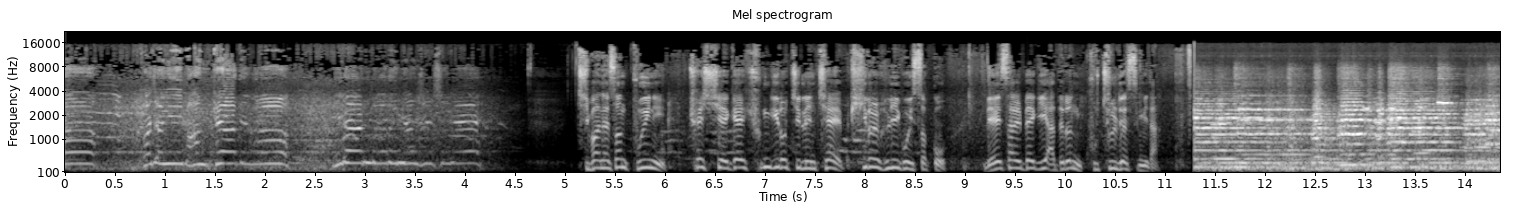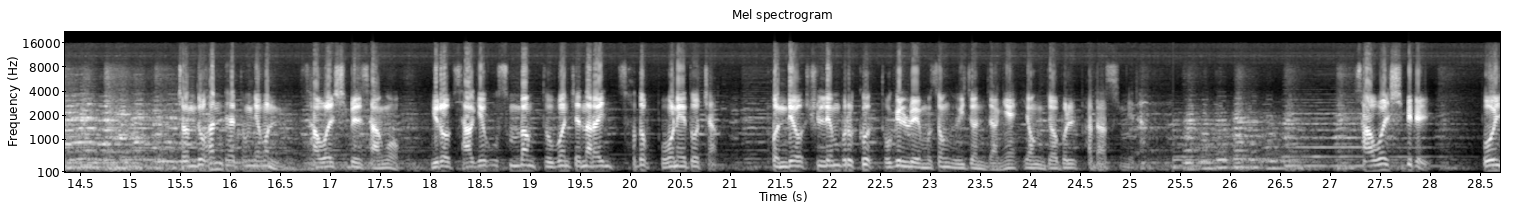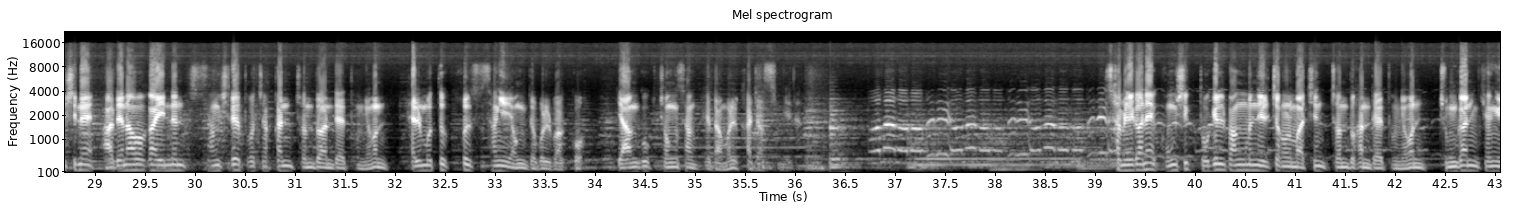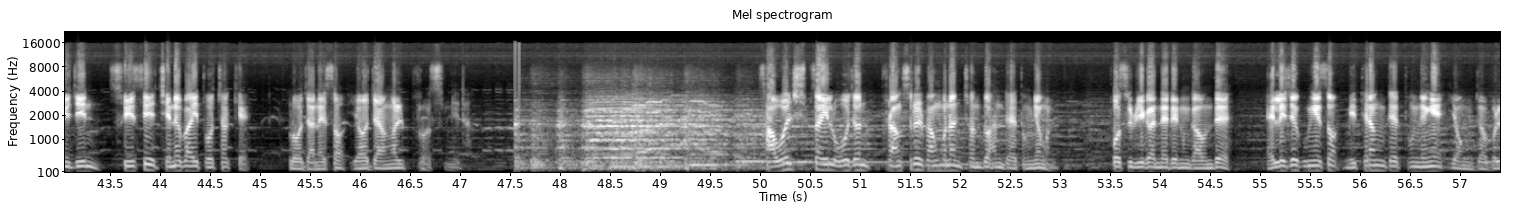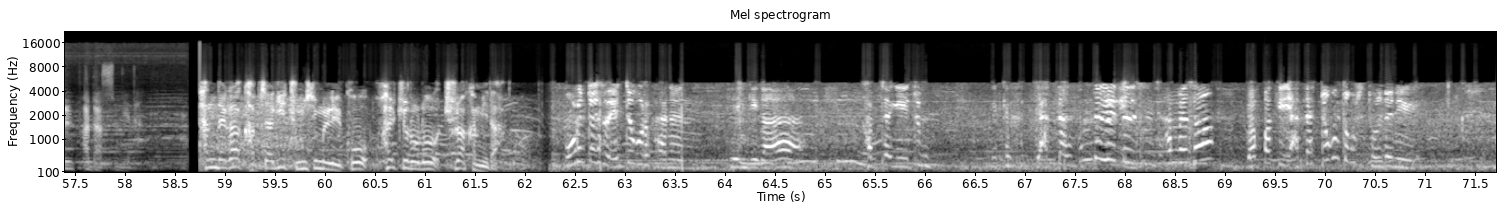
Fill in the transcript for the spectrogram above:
가정이 방패화되고 이러한 모든 현실 속에 집안에선 부인이 최 씨에게 흉기로 찔린 채 피를 흘리고 있었고 4살 배기 아들은 구출됐습니다. 전두환 대통령은 4월 10일 상호 유럽 4개국 순방 두 번째 나라인 서독 본에 도착 폰데오 슐렌부르크 독일 외무성 의전장의 영접을 받았습니다. 4월 11일 본신의 아데나와가 있는 수상실에 도착한 전두환 대통령은 헬무트 콜 수상의 영접을 받고 양국 정상회담을 가졌습니다. 3일간의 공식 독일 방문 일정을 마친 전두환 대통령은 중간 경유지인 스위스의 제네바에 도착해 로잔에서 여장을 풀었습니다. 4월 14일 오전 프랑스를 방문한 전두환 대통령은 보슬비가 내리는 가운데 엘리제궁에서 미테랑 대통령의 영접을 받았습니다. 한 대가 갑자기 중심을 잃고 활주로로 추락합니다. 오른쪽에서 왼쪽으로 가는 비행기가 갑자기 좀 이렇게 약간 흔들리듯 하면서 몇 바퀴 약간 조금 조금씩 돌더니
